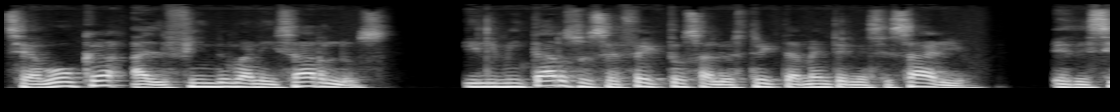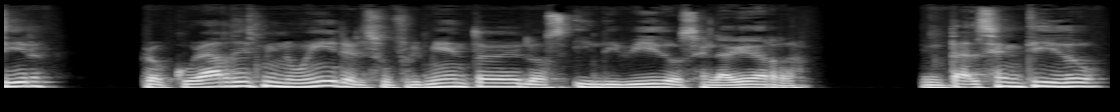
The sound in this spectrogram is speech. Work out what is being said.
se aboca al fin de humanizarlos y limitar sus efectos a lo estrictamente necesario, es decir, procurar disminuir el sufrimiento de los individuos en la guerra. En tal sentido,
